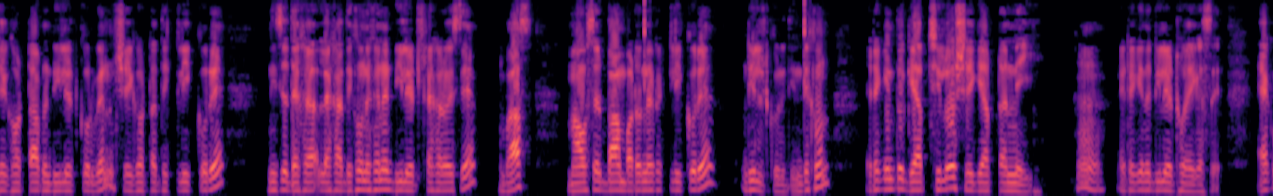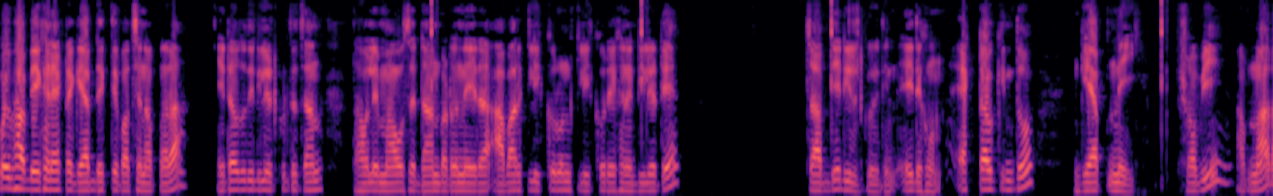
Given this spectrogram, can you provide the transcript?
যে ঘরটা আপনি ডিলিট করবেন, সেই ঘরটাতে ক্লিক করে নিচে দেখা, লেখা, দেখুন এখানে ডিলিট লেখা রয়েছে, বাস মাউসের বাম বাটনে একটা ক্লিক করে ডিলিট করে দিন। দেখুন, এটা কিন্তু গ্যাপ ছিল, সেই গ্যাপটা নেই। হ্যাঁ এটা কিন্তু ডিলিট হয়ে গেছে। একইভাবে এখানে একটা গ্যাপ দেখতে পাচ্ছেন আপনারা এটাও যদি ডিলিট করতে চান, তাহলে মাউসের ডান বাটনে এরা আবার ক্লিক করুন ক্লিক করে এখানে ডিলেটে চাপ দিয়ে ডিলিট করে দিন। এই দেখুন, একটাও কিন্তু গ্যাপ নেই। সবই আপনার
